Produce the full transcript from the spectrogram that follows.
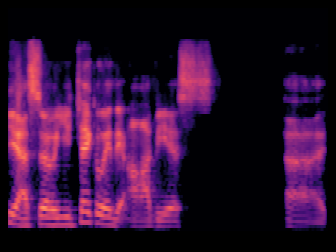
Yeah, so you take away the obvious uh,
